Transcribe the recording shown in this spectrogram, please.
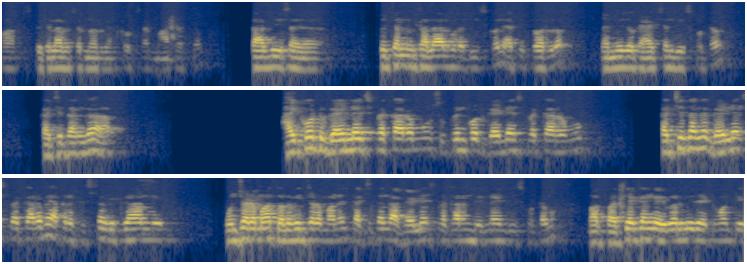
మా స్పెషల్ ఆఫీసర్ ఉన్నారు కనుక ఒకసారి మాట్లాడతాం సాధి సూచనలు సలహాలు కూడా తీసుకొని అతి త్వరలో దాని మీద ఒక యాక్షన్ తీసుకుంటాం. ఖచ్చితంగా హైకోర్టు గైడ్ లైన్స్ ప్రకారము సుప్రీంకోర్టు గైడ్ లైన్స్ ప్రకారము ఖచ్చితంగా గైడ్ లైన్స్ ప్రకారమే అక్కడ కృష్ణ విగ్రహాన్ని ఉంచడమా తొలగించడం అనేది ఖచ్చితంగా ఆ ప్రకారం నిర్ణయం తీసుకుంటాము. మాకు ప్రత్యేకంగా ఎవరి మీద ఎటువంటి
